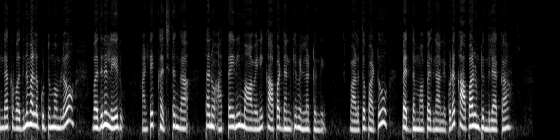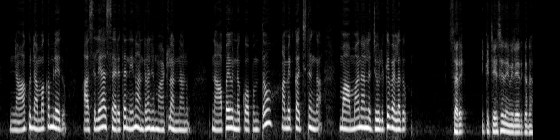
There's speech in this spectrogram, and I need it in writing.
ఇందాక వదిన వాళ్ళ కుటుంబంలో వదిన లేదు. అంటే ఖచ్చితంగా తను అత్తయ్యని మావయ్యని కాపాడడానికి వెళ్ళినట్టుంది. వాళ్ళతో పాటు పెద్దమ్మ పెదనాన్ని కూడా కాపాడుంటుంది లేక నాకు నమ్మకం లేదు. అసలే ఆ సరిత నేను అనరాని మాటలు అన్నాను. నాపై ఉన్న కోపంతో ఆమె ఖచ్చితంగా మా అమ్మా నాన్నల జోలికే వెళ్ళదు. సరే ఇక చేసేదేమీ లేదు కదా.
